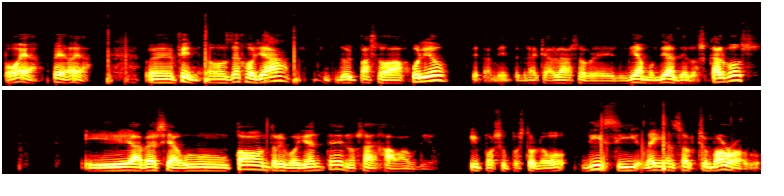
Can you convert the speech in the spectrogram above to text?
Pues vaya, vaya, vaya. En fin, os dejo ya, doy paso a Julio, que también tendrá que hablar sobre el Día Mundial de los Calvos, y a ver si algún contribuyente nos ha dejado audio y por supuesto luego DC Legends of Tomorrow.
